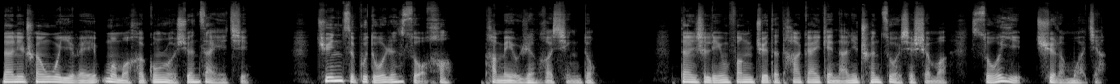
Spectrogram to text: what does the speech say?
南离川误以为默默和龚若轩在一起，君子不夺人所好，他没有任何行动。但是林芳觉得他该给南离川做些什么，所以去了墨家。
